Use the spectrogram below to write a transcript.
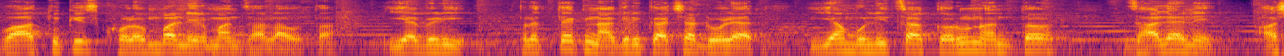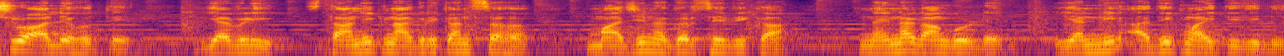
वाहतुकीस खोळंबा निर्माण झाला होता. यावेळी प्रत्येक नागरिकाच्या डोळ्यात या मुलीचा करुण अंत झाल्याने अश्रू आले होते. यावेळी स्थानिक नागरिकांसह माजी नगरसेविका नैना गांगुर्डे यांनी अधिक माहिती दिली.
